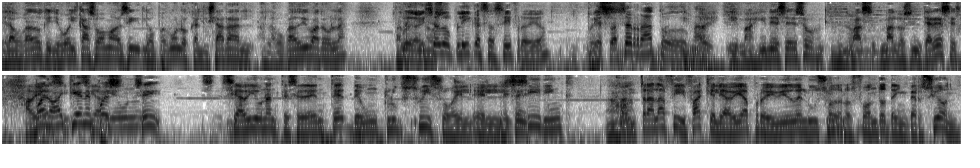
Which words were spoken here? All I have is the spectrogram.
el abogado que llevó el caso. Vamos a ver si lo podemos localizar al, al abogado Ibarola. Cuidado, que ahí se duplica esa cifra, ¿yo? Porque pues, eso hace rato, ima- Javi. Imagínese eso, más, más los intereses. Javier, bueno, ahí sí- tienen sí pues, un- sí. Sí había un antecedente de un club suizo, el, el Sí. Siring, Ajá. contra la FIFA que le había prohibido el uso de los fondos de inversión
